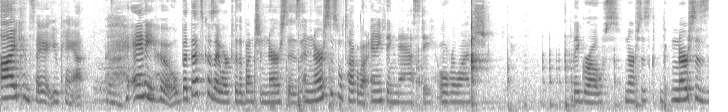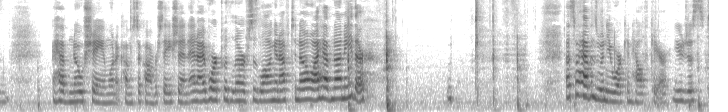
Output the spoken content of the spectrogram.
I can say it, you can't. Anywho, but that's because I worked with a bunch of nurses, and nurses will talk about anything nasty over lunch. They gross. Nurses nurses have no shame when it comes to conversation, and I've worked with nurses long enough to know I have none either. That's what happens when you work in healthcare. You just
